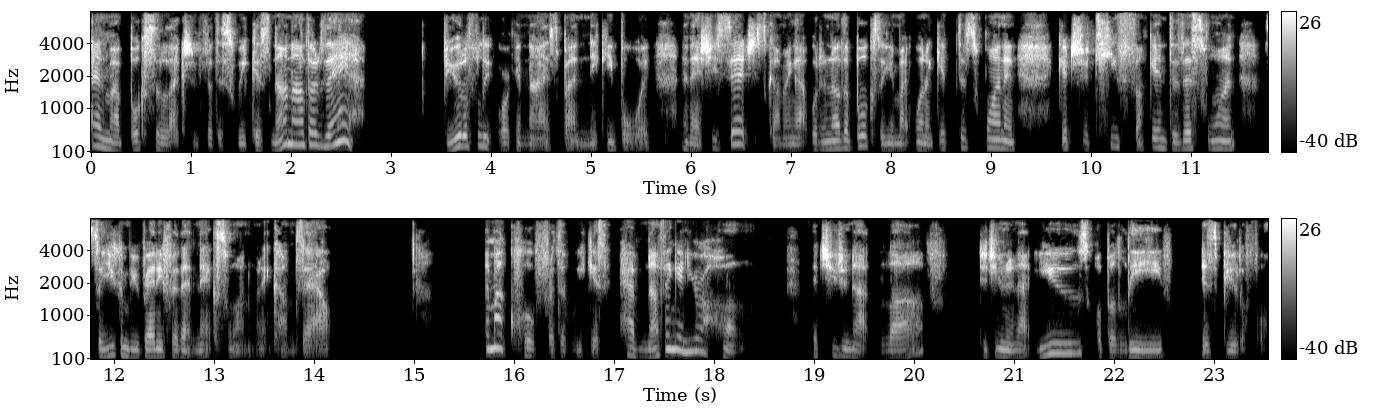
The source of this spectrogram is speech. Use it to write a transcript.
And my book selection for this week is none other than beautifully organized by Nikki Boyd. And as she said, she's coming out with another book. So you might want to get this one and get your teeth sunk into this one so you can be ready for that next one when it comes out. And my quote for the week is Have nothing in your home that you do not love, that you do not use or believe is beautiful.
